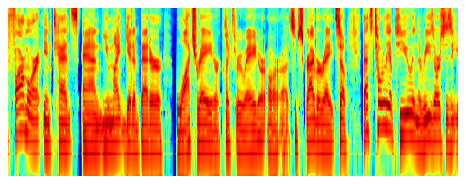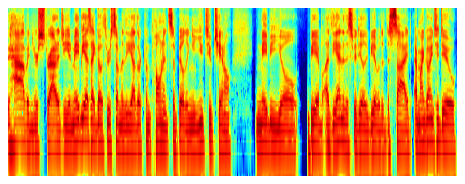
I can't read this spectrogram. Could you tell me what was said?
far more intense, and you might get a better watch rate or click through rate or, or subscriber rate. So that's totally up to you and the resources that you have and your strategy. And maybe as I go through some of the other components of building a YouTube channel, maybe you'll be able, at the end of this video, you'll be able to decide am I going to do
